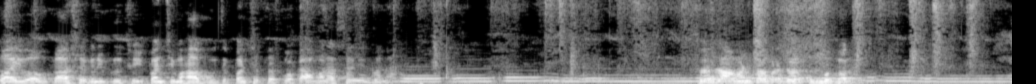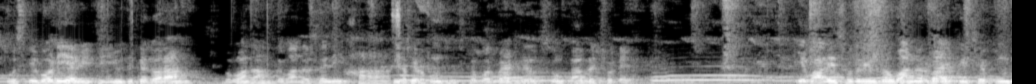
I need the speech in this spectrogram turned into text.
वायु अवकाश अग्नि पृथ्वी पंच महाभूत पंच तत्व का हमारा शरीर बना। सर रावण का ब्रदर कुंभकर्ण उसकी बॉडी हैवी थी। युद्ध के दौरान भगवान राम के वानर सैनिक हाँ पीछे लोग। उसके ऊपर बैठ गए उसके मुकाबले छोटे ये वाले सुग्रीव दो वानर भाई पीछे पूंछ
